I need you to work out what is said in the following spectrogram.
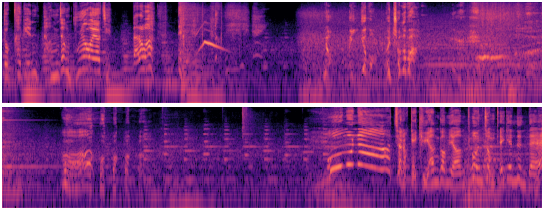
똑하긴 당장 구해와야지. 따라와. 여, 여보, 저거 봐. 어 저렇게 귀한 거면 돈 좀 되겠는데?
